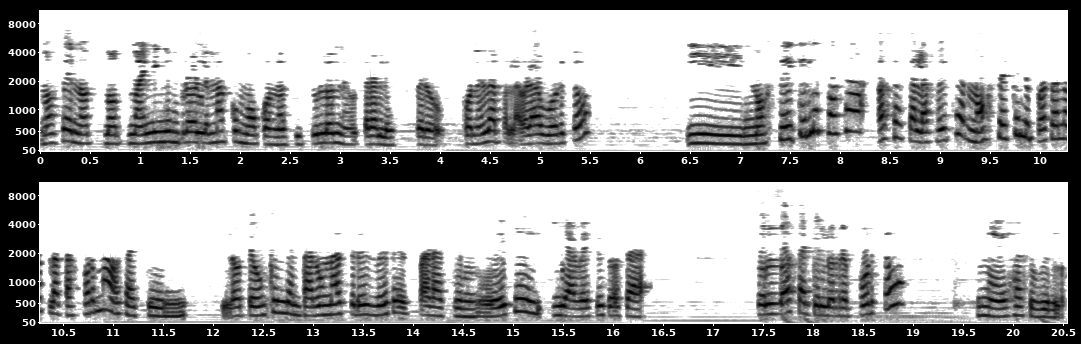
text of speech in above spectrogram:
no sé, no, no, no hay ningún problema como con los títulos neutrales, pero pones la palabra aborto y no sé qué le pasa, hasta la fecha no sé qué le pasa a la plataforma, o sea que lo tengo que intentar unas tres veces para que me deje y a veces, o sea, solo hasta que lo reporto me deja subirlo.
